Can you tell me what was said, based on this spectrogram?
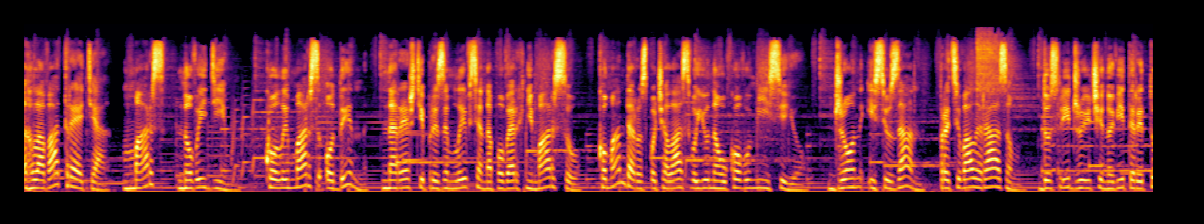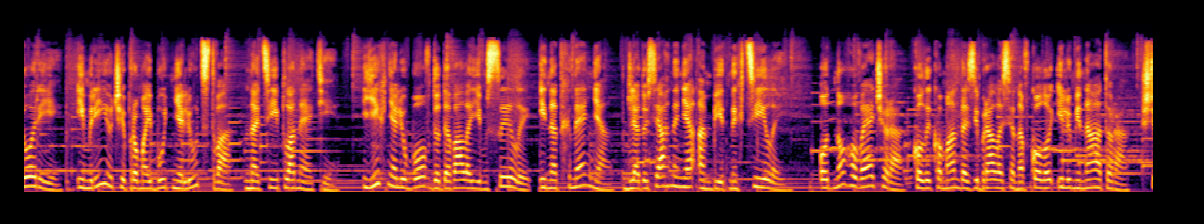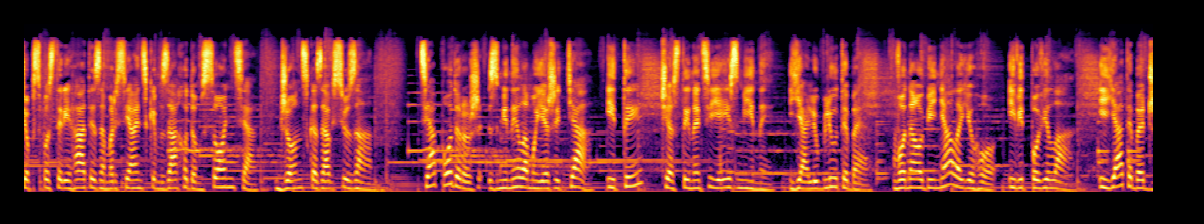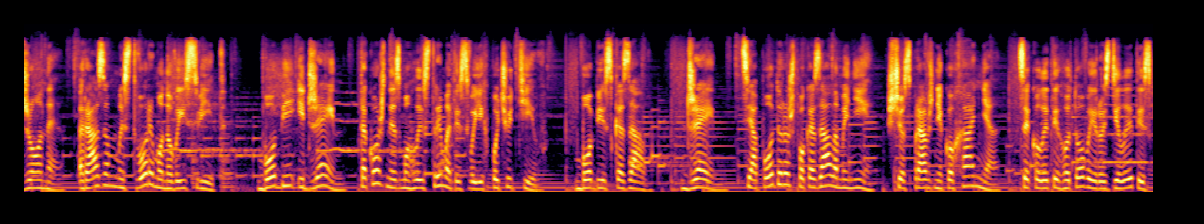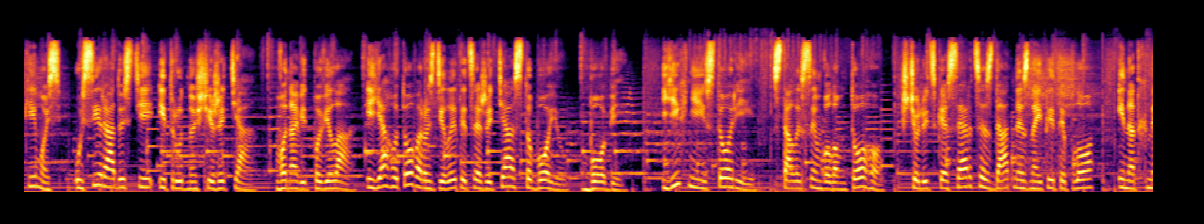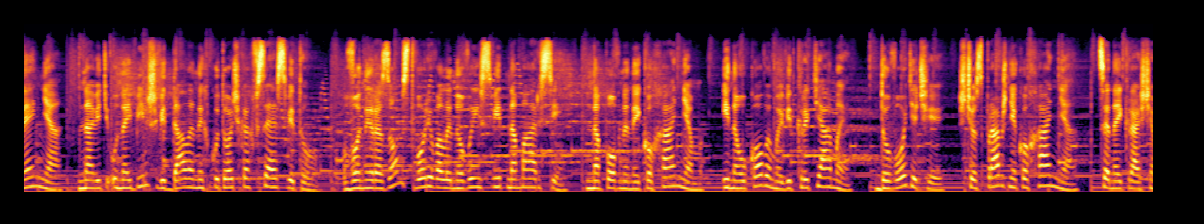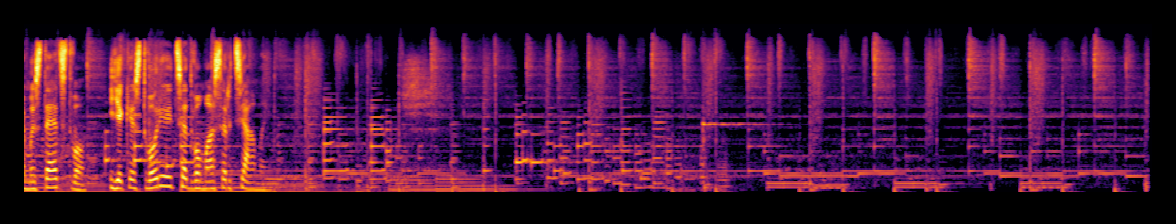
Глава 3. Марс новий дім. Коли Марс 1 нарешті приземлився на поверхні Марсу, команда розпочала свою наукову місію. Джон і Сюзан працювали разом, досліджуючи нові території і мріючи про майбутнє людства на цій планеті. Їхня любов додавала їм сили і натхнення для досягнення амбітних цілей. Одного вечора, коли команда зібралася навколо ілюмінатора, щоб спостерігати за марсіанським заходом сонця, Джон сказав Сюзан: Ця подорож змінила моє життя, і ти частина цієї зміни. Я люблю тебе. Вона обійняла його і відповіла: І я тебе, Джоне. Разом ми створимо новий світ. Бобі і Джейн також не змогли стримати своїх почуттів. Бобі сказав: Джейн, ця подорож показала мені, що справжнє кохання це коли ти готовий розділити з кимось усі радості і труднощі життя. Вона відповіла: І я готова розділити це життя з тобою, Бобі. Їхні історії стали символом того, що людське серце здатне знайти тепло і натхнення навіть у найбільш віддалених куточках Всесвіту. Вони разом створювали новий світ на Марсі, наповнений коханням і науковими відкриттями, доводячи, що справжнє кохання це найкраще мистецтво, яке створюється двома серцями.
